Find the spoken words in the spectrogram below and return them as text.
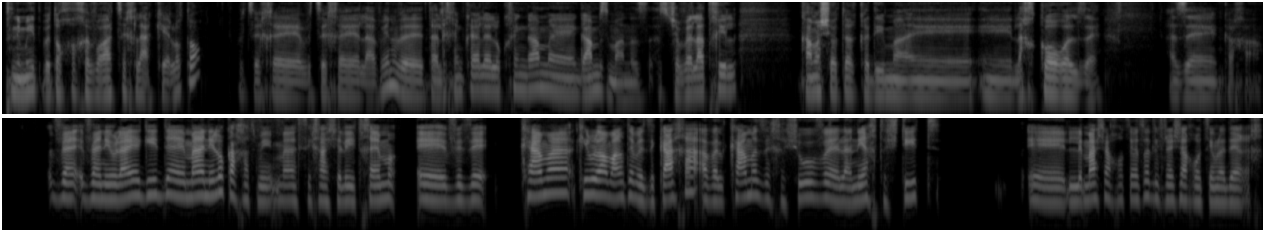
פנימית בתוך החברה צריך לעכל אותו. וצריך, אה, וצריך אה, להבין, ותהליכים כאלה לוקחים גם, אה, גם זמן, אז, אז שווה להתחיל כמה שיותר קדימה לחקור על זה. אז ככה. ו- ואני אולי אגיד מה אני לוקחת מהשיחה שלי איתכם, וזה כמה, כאילו לא אמרתם את זה ככה, אבל כמה זה חשוב להניח תשתית למה שאנחנו רוצים לעשות לפני שאנחנו יוצאים לדרך.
